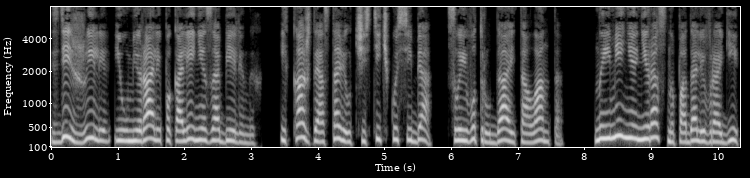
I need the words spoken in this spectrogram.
Здесь жили и умирали поколения забеленных, и каждый оставил частичку себя, своего труда и таланта. Наименее не раз нападали враги,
